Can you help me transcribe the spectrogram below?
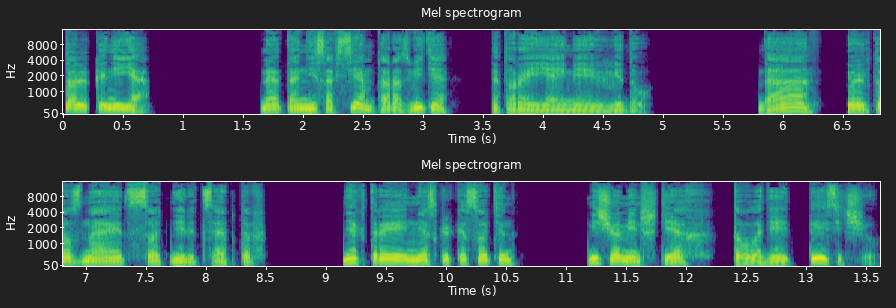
только не я. Это не совсем то развитие, которое я имею в виду. Да, кое-кто знает сотни рецептов, некоторые — несколько сотен, еще меньше тех, кто владеет тысячу.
